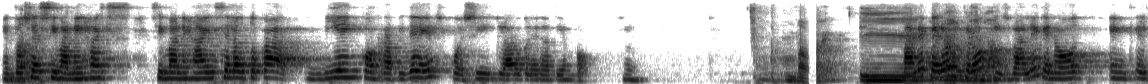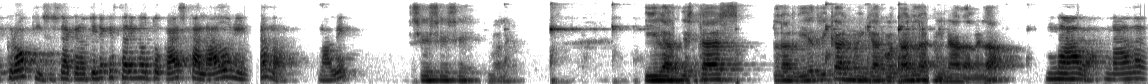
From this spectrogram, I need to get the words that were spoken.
Entonces, si manejáis, si manejáis el AutoCAD bien, con rapidez, pues sí, claro que les da tiempo. Hmm. Vale. vale, pero el croquis, ¿vale? Que no, en el croquis, o sea, que no tiene que estar en AutoCAD escalado ni nada, ¿vale? Sí, sí, sí, vale. Y las de estas, las diédricas, no hay que acotarlas ni nada, ¿verdad? Nada, nada.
